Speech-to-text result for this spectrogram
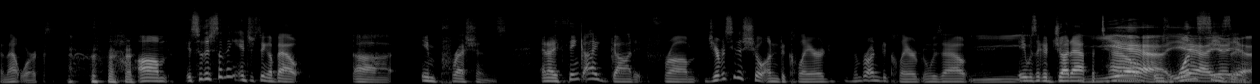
and that works. um, so there's something interesting about uh, impressions, and I think I got it from. Do you ever see the show Undeclared? Remember Undeclared when it was out? It was like a Judd Apatow. Yeah, it was one yeah, season. yeah, yeah.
